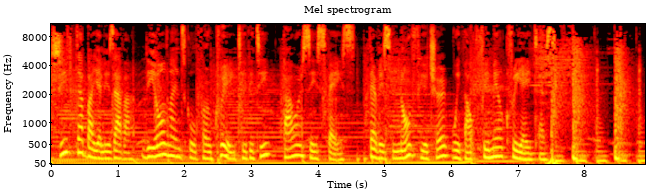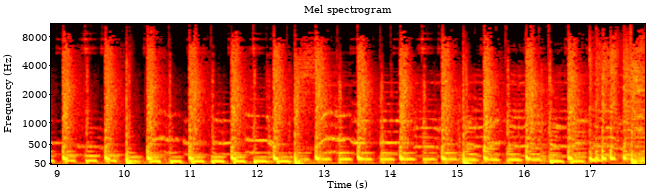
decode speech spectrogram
Shifta by Elisava, the online school for creativity, powers a space. There is no future without female creators.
